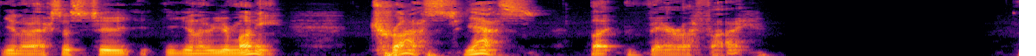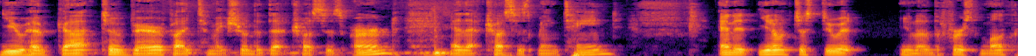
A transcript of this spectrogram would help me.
you know, access to, you know, your money, trust, yes, but verify. You have got to verify to make sure that that trust is earned and that trust is maintained. And it, you don't just do it, you know, the first month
